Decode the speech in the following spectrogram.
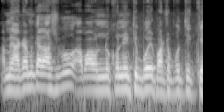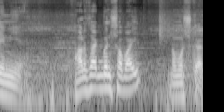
আমি আগামীকাল আসব আবার অন্য কোনো একটি বইয়ের পাঠ্যপ্রতিক্রিয়া নিয়ে। ভালো থাকবেন সবাই। নমস্কার।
